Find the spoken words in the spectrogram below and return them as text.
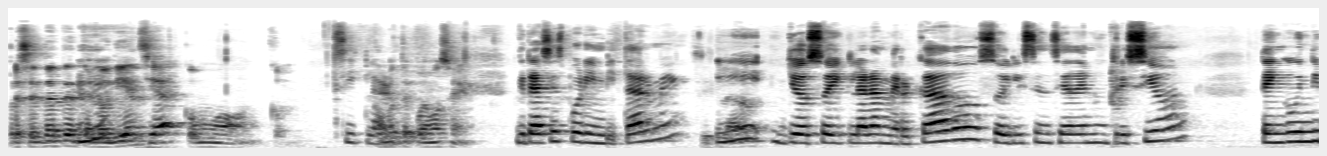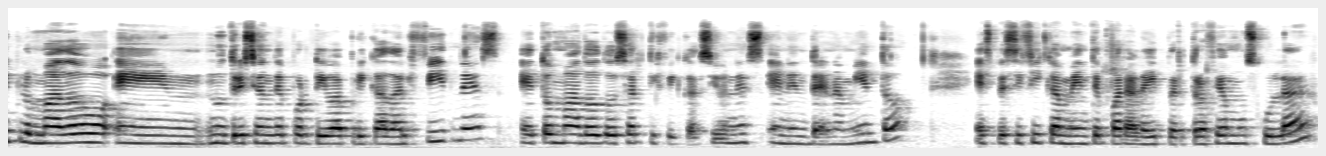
Preséntate ante la audiencia, ¿cómo, sí, claro. te podemos ver? Gracias por invitarme. Y yo soy Clara Mercado, soy licenciada en nutrición. Tengo un diplomado en nutrición deportiva aplicada al fitness. He tomado dos certificaciones en entrenamiento específicamente para la hipertrofia muscular,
